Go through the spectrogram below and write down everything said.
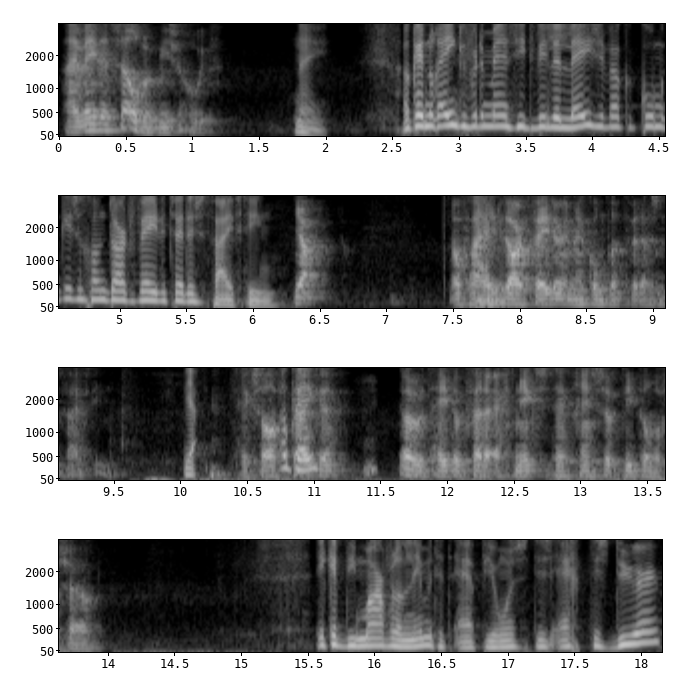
hij weet het zelf ook niet zo goed. Nee. Oké, nog één keer voor de mensen die het willen lezen. Welke comic is het? Gewoon Darth Vader 2015. Ja. Of hij heet Darth Vader en hij komt uit 2015. Ja. Ik zal even kijken. Oh, het heet ook verder echt niks. Het heeft geen subtitel of zo. Ik heb die Marvel Unlimited app, jongens. Het is echt, het is duur.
